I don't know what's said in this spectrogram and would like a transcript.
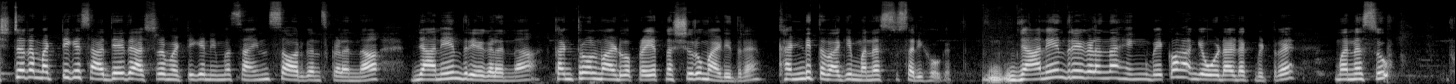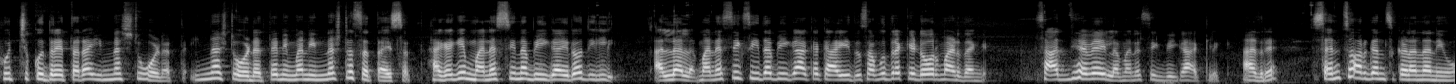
ಎಷ್ಟರ ಮಟ್ಟಿಗೆ ಸಾಧ್ಯ ಇದೆ ಅಷ್ಟರ ಮಟ್ಟಿಗೆ ನಿಮ್ಮ ಸೈನ್ಸ್ ಆರ್ಗನ್ಸ್ಗಳನ್ನು ಜ್ಞಾನೇಂದ್ರಿಯಗಳನ್ನು ಕಂಟ್ರೋಲ್ ಮಾಡುವ ಪ್ರಯತ್ನ ಶುರು ಮಾಡಿದರೆ ಖಂಡಿತವಾಗಿ ಮನಸ್ಸು ಸರಿ ಹೋಗುತ್ತೆ. ಜ್ಞಾನೇಂದ್ರಿಯಗಳನ್ನು ಹೆಂಗೆ ಬೇಕೋ ಹಾಗೆ ಓಡಾಡಕ್ಕೆ ಬಿಟ್ಟರೆ ಮನಸ್ಸು ಹುಚ್ಚು ಕುದುರೆ ಥರ ಇನ್ನಷ್ಟು ಓಡತ್ತೆ ಇನ್ನಷ್ಟು ಓಡತ್ತೆ, ನಿಮ್ಮನ್ನ ಇನ್ನಷ್ಟು ಸತಾಯಿಸತ್ತೆ. ಹಾಗಾಗಿ ಮನಸ್ಸಿನ ಬೀಗ ಇರೋದು ಇಲ್ಲಿ. ಅಲ್ಲಲ್ಲ, ಮನಸ್ಸಿಗೆ ಸೀದಾ ಬೀಗ ಹಾಕಕ್ಕಾಗಿದ್ದು ಸಮುದ್ರಕ್ಕೆ ಡೋರ್ ಮಾಡ್ದಂಗೆ. ಸಾಧ್ಯವೇ ಇಲ್ಲ ಮನಸ್ಸಿಗೆ ಬೀಗ ಹಾಕ್ಲಿಕ್ಕೆ. ಆದರೆ ಸೆನ್ಸ್ ಆರ್ಗನ್ಸ್ಗಳನ್ನು ನೀವು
